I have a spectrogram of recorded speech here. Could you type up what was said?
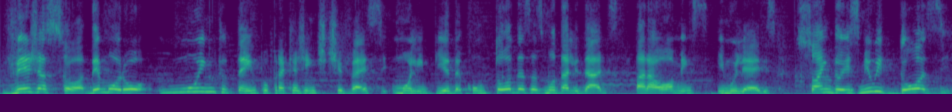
Veja só, demorou muito tempo para que a gente tivesse uma Olimpíada com todas as modalidades para homens e mulheres. Só em 2012,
